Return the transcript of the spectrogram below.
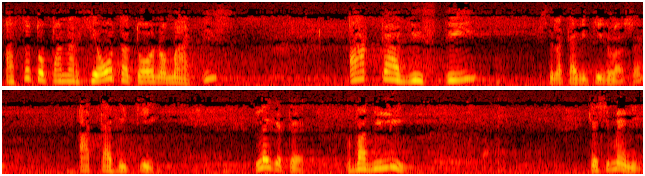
Αυτό το παναρχαιότατο όνομά της ακαδιστή στην ακαδική γλώσσα ακαδική. Λέγεται Βαβυλή. Και σημαίνει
